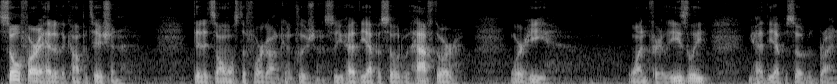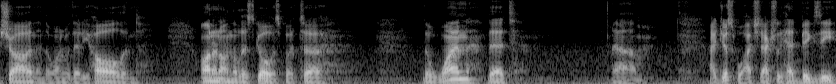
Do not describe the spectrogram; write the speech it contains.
so far ahead of the competition that it's almost a foregone conclusion. So you had the episode with Hafthor where he won fairly easily. You had the episode with Brian Shaw, and then the one with Eddie Hall, and on and on the list goes. But uh, the one that um, I just watched actually had Big Z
